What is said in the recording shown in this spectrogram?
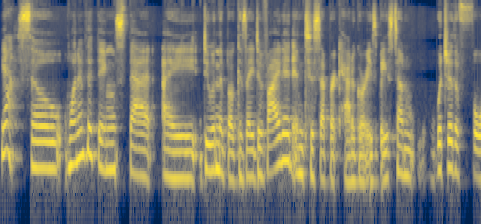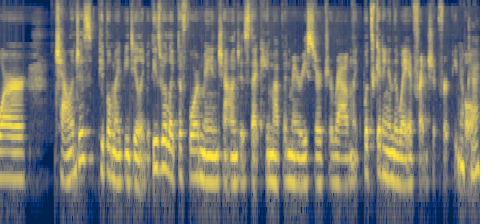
Yeah. So, one of the things that I do in the book is I divide it into separate categories based on which of the four challenges people might be dealing with. These were like the four main challenges that came up in my research around like what's getting in the way of friendship for people. Okay.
